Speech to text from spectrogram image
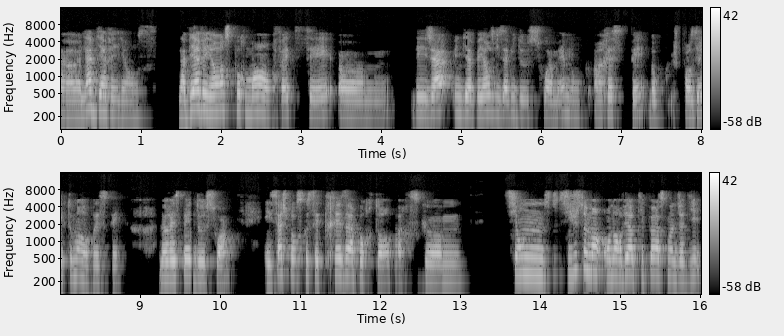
Euh, la bienveillance. La bienveillance, pour moi, en fait, c'est euh, déjà une bienveillance vis-à-vis de soi-même, donc un respect. Donc, je pense directement au respect. Le respect de soi. Et ça, je pense que c'est très important parce que si, on, si justement on en revient un petit peu à ce qu'on a déjà dit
